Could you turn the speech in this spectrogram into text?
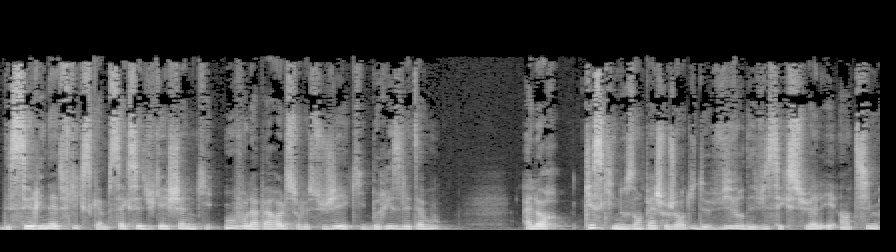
des séries Netflix comme Sex Education qui ouvrent la parole sur le sujet et qui brisent les tabous. Alors, qu'est-ce qui nous empêche aujourd'hui de vivre des vies sexuelles et intimes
